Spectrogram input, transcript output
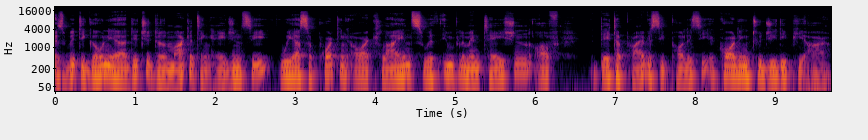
As Wittigonia Digital Marketing Agency, we are supporting our clients with implementation of data privacy policy according to GDPR.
